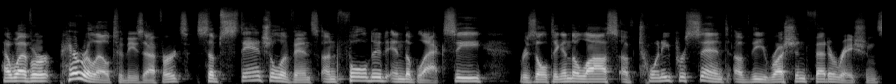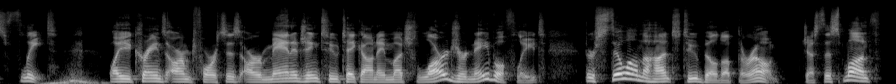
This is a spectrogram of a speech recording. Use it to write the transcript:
However, parallel to these efforts, substantial events unfolded in the Black Sea, resulting in the loss of 20% of the Russian Federation's fleet. While Ukraine's armed forces are managing to take on a much larger naval fleet, they're still on the hunt to build up their own. Just this month,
